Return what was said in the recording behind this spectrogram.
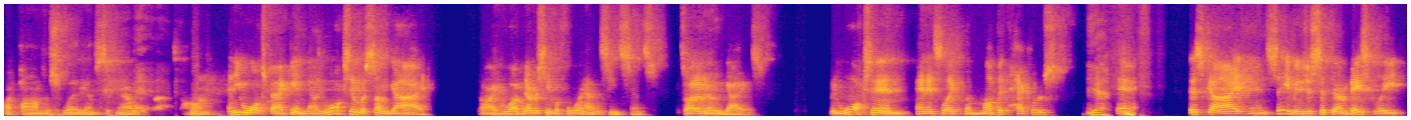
My palms are sweaty. I'm sitting there like, on, and he walks back in. Now he walks in with some guy, all right, who I've never seen before and haven't seen since. So I don't even know who the guy is. But he walks in, and it's like the Muppet hecklers. Yeah. And this guy and Saban just sit there and basically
